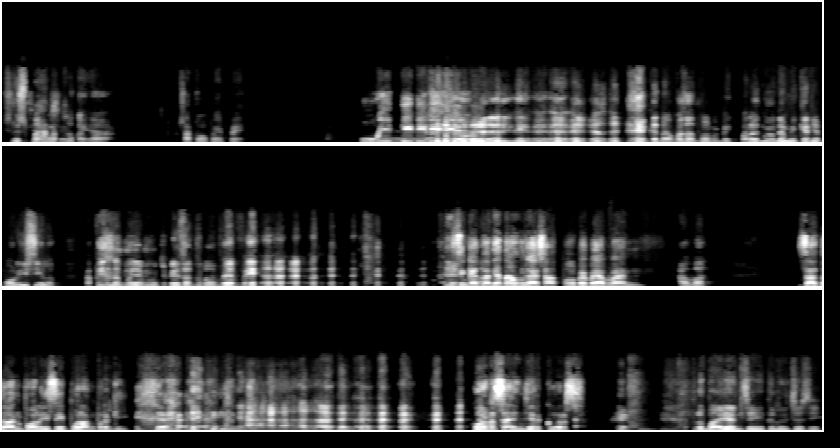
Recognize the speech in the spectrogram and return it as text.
Serius siap, banget siap. lu kayak Satpol PP. Wididididil. kenapa Satpol PP? Padahal gue udah mikirnya polisi loh. Tapi kenapa yang munculnya Satpol PP? Singkatannya tahu nggak Satpol PP apaan? Apa? Satuan Polisi Pulang Pergi. kurs anjir kurs. Lumayan sih itu lucu sih.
